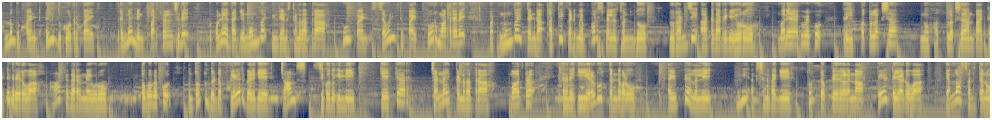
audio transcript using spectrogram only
ಹನ್ನೊಂದು ಪಾಯಿಂಟ್ ಐದು ಕೋಟಿ ರೂಪಾಯಿ ರಿಮೈನಿಂಗ್ ಪರ್ಸ್ ಬ್ಯಾಲೆನ್ಸ್ ಇದೆ. ಕೊನೆಯದಾಗಿ ಮುಂಬೈ ಇಂಡಿಯನ್ಸ್ ತಂಡದ ಹತ್ರ two point seventy five crore ಮಾತ್ರ ಇದೆ. ಬಟ್ ಮುಂಬೈ ತಂಡ ಅತಿ ಕಡಿಮೆ ಪರ್ಸ್ ಬ್ಯಾಲೆನ್ಸ್ ಹೊಂದಿದ್ದು ಇನ್ನು ರಣಜಿ ಆಟಗಾರರಿಗೆ ಇವರು ಮನೆ ಹಾಕಬೇಕು. ಅಂದರೆ ಇಪ್ಪತ್ತು ಲಕ್ಷ, ಇನ್ನು ಹತ್ತು ಲಕ್ಷ ಅಂತ ಕೆಟಗರಿ ಇರುವ ಆಟಗಾರರನ್ನ ಇವರು ತಗೋಬೇಕು. ದೊಡ್ಡ ದೊಡ್ಡ ಪ್ಲೇಯರ್ಗಳಿಗೆ ಚಾನ್ಸ್ ಸಿಗೋದು ಇಲ್ಲಿ ಕೆ ಕೆ ಆರ್ ಚೆನ್ನೈ ತಂಡದ ಹತ್ರ ಮಾತ್ರ. ಯಾಕಂದರೆ ಈ ಎರಡೂ ತಂಡಗಳು ಐ ಪಿ ಎಲ್ನಲ್ಲಿ ಮಿನಿ ಆಕ್ಷನ್ಗಾಗಿ ದೊಡ್ಡ ಪ್ಲೇಯರ್ಗಳನ್ನು ಬೇಟೆಯಾಡುವ ಎಲ್ಲ ಸಾಧ್ಯತೆಯೂ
